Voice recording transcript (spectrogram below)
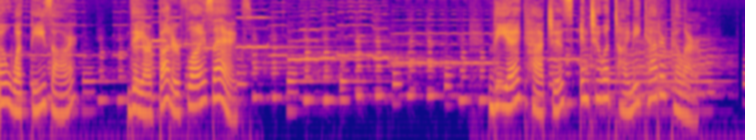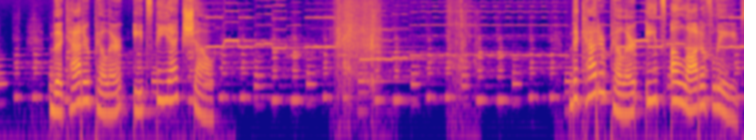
know what these are? They are butterflies' eggs. The egg hatches into a tiny caterpillar. The caterpillar eats the eggshell. The caterpillar eats a lot of leaves.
